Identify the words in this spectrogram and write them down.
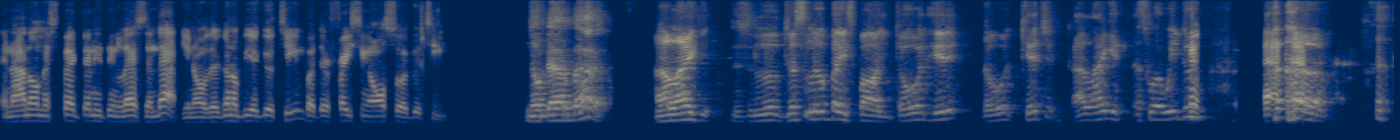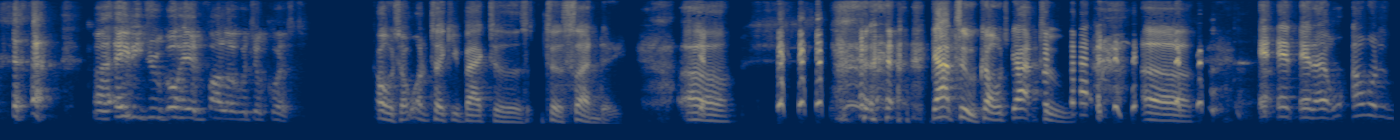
and I don't expect anything less than that. You know they're going to be a good team, but they're facing also a good team. No doubt about it. I like it. Just a little, just a little baseball. You throw it, hit it, throw it, catch it. I like it. That's what we do. uh, Ad Drew, go ahead and follow up with your question. Coach, I want to take you back to to Sunday. Uh, got to, coach, got to. Uh, and, and, and I, I want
